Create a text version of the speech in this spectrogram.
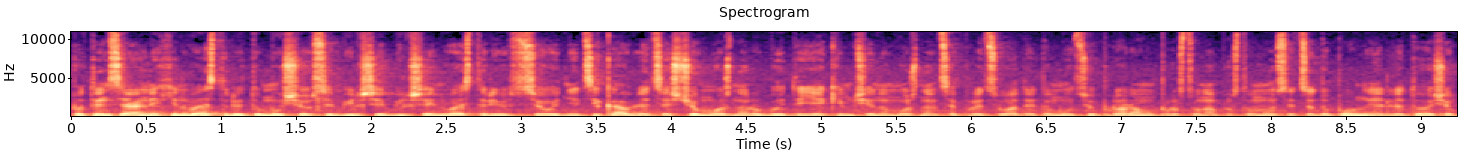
потенціальних інвесторів, тому що все більше і більше інвесторів сьогодні цікавляться, що можна робити, яким чином можна це працювати. Тому цю програму просто-напросто вноситься доповнення для того, щоб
